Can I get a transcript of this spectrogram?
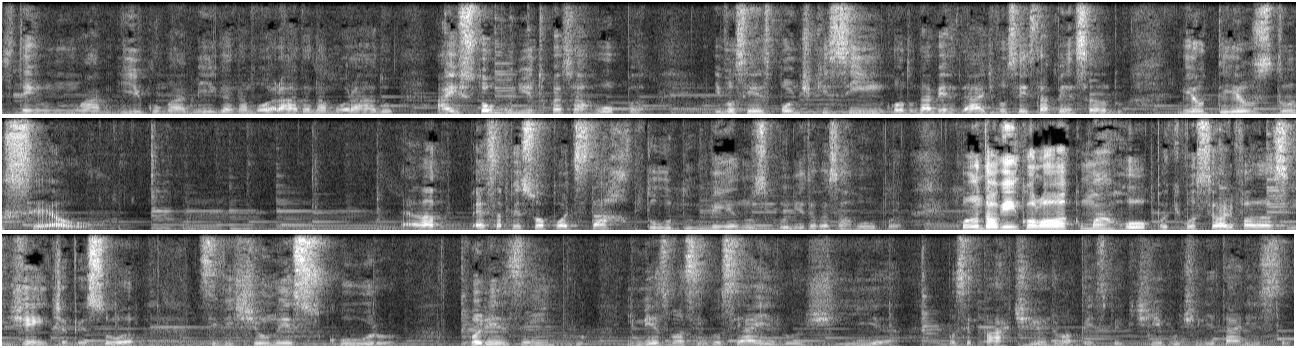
se tem um amigo, uma amiga, namorada, namorado, ah, estou bonito com essa roupa, e você responde que sim, quando na verdade você está pensando, meu Deus do céu. Ela, essa pessoa pode estar tudo menos bonita com essa roupa. Quando alguém coloca uma roupa que você olha e fala assim, gente, a pessoa se vestiu no escuro, por exemplo, e mesmo assim você a elogia, você partiu de uma perspectiva utilitarista,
